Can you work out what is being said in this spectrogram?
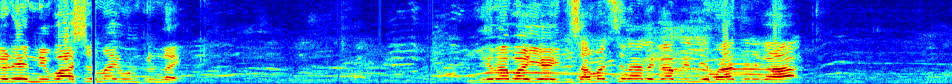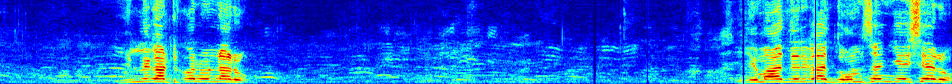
ఇక్కడే నివాసమై ఉంటున్నాయి. ఇరవై ఐదు సంవత్సరాలుగా వీళ్ళు మాదిరిగా ఇల్లు కట్టుకొని ఉన్నారు. ఈ మాదిరిగా ధ్వంసం చేశారు.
